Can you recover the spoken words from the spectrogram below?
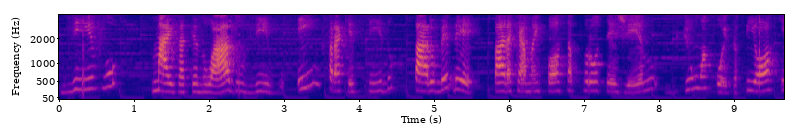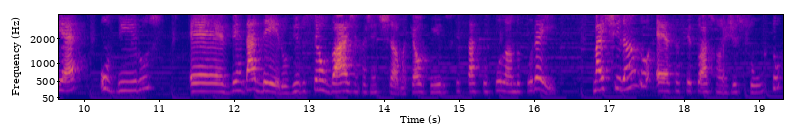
vivo mais atenuado, vivo, enfraquecido para o bebê, para que a mãe possa protegê-lo de uma coisa pior, que é o vírus é, verdadeiro, o vírus selvagem que a gente chama, que é o vírus que está circulando por aí. Mas tirando essas situações de surto,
